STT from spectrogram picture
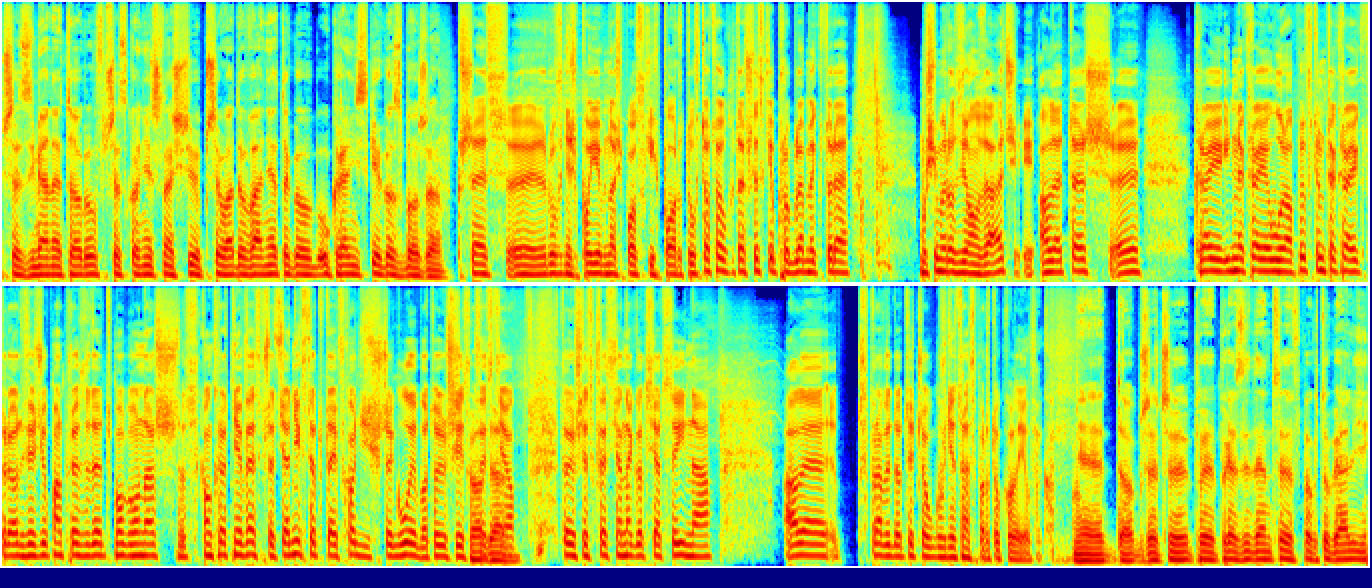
przez zmianę torów, przez konieczność przeładowania tego ukraińskiego zboża. Przez również pojemność polskich portów. To, to te wszystkie problemy, które musimy rozwiązać, ale też y, kraje, inne kraje Europy, w tym te kraje, które odwiedził pan prezydent, mogą nas konkretnie wesprzeć. Ja nie chcę tutaj wchodzić w szczegóły, bo to już jest kwestia, to już jest kwestia negocjacyjna ale sprawy dotyczą głównie transportu kolejowego. E, dobrze. Czy prezydent w Portugalii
